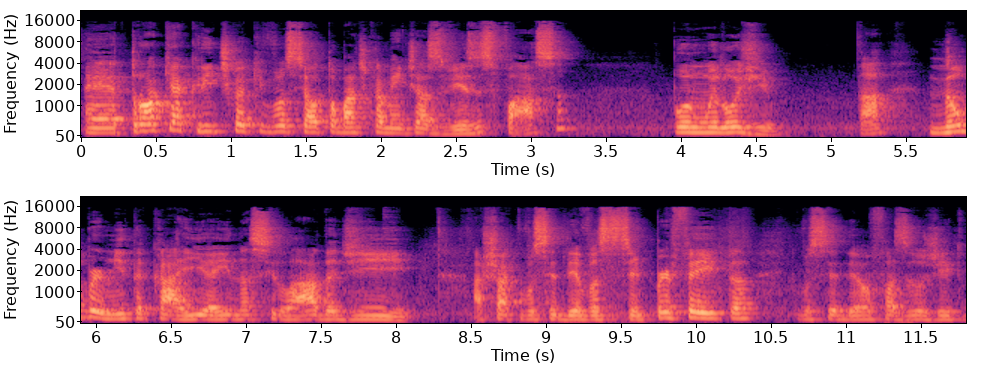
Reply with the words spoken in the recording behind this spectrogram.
é, troque a crítica que você automaticamente às vezes faça por um elogio, tá? Não permita cair aí na cilada de achar que você deva ser perfeita, que você deva fazer o jeito,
